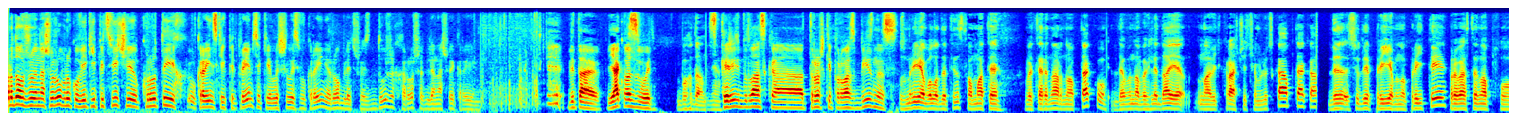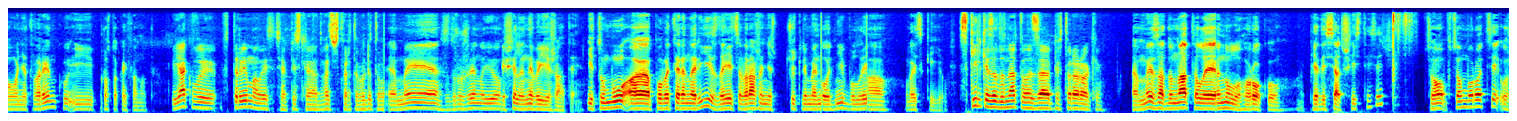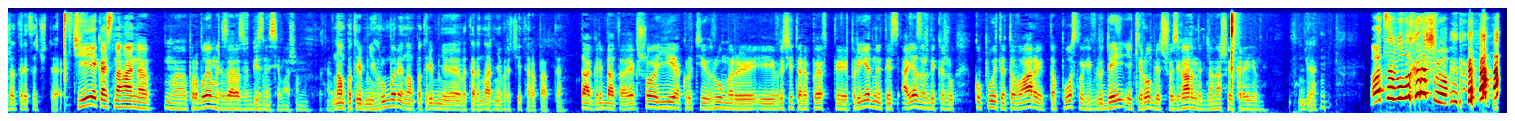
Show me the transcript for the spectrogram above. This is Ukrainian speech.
Продовжую нашу рубрику, в якій підсвічую крутих українських підприємців, які лишились в Україні, роблять щось дуже хороше для нашої країни. Вітаю! Як вас звуть? Богдан. Скажіть, будь ласка, трошки про вас бізнес. Мрія була дитинства мати ветеринарну аптеку, де вона виглядає навіть краще, ніж людська аптека, де сюди приємно прийти, привезти на обслуговування тваринку і просто кайфанути. Як ви втрималися після 24 лютого? Е, Ми з дружиною вирішили не виїжджати. І тому е, по ветеринарії, здається, враження, що чуть ли ми одні були на весь Київ. Скільки задонатили за півтора роки? Е, Ми задонатили минулого року 56 тисяч. Цього- В цьому році вже 34. Чи є якась нагальна м, проблема зараз в бізнесі вашому? Нам потрібні грумери, нам потрібні ветеринарні врачі-терапевти. Так, ребята, якщо є круті грумери і врачі-терапевти, приєднуйтесь. А я завжди кажу: купуйте товари та послуги в людей, які роблять щось гарне для нашої країни. Дякую. Оце було хорошо!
